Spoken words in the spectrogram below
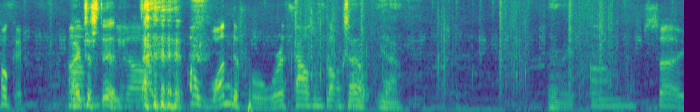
Oh, good. I Um, just did. are- oh, wonderful. We're a thousand blocks Blocks out, yeah. Alright. Um, so,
